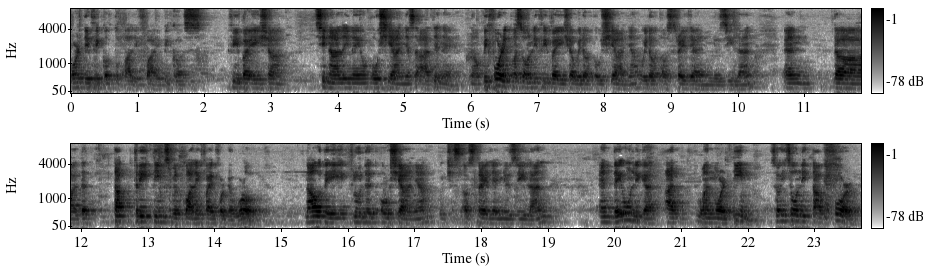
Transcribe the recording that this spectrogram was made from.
more difficult to qualify because FIBA Asia, sinali na yung Oceania sa atin eh. No, before it was only FIBA Asia without Oceania, without Australia and New Zealand. And the, the top three teams will qualify for the world. Now they included Oceania, which is Australia and New Zealand, and they only got add one more team. So it's only top four.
